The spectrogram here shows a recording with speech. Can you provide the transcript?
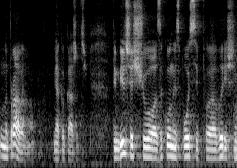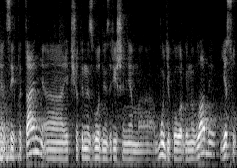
ну, неправильно, м'яко кажучи. Тим більше, що законний спосіб е, вирішення цих питань, е, якщо ти не згодний з рішенням е, будь-якого органу влади, є суд.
